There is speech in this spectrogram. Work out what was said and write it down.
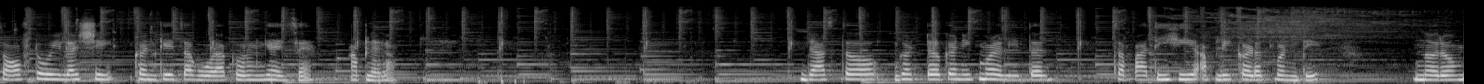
सॉफ्ट होईल अशी कणकेचा गोळा करून घ्यायचा आहे आपल्याला. जास्त घट्ट कणिक मळली तर चपाती ही आपली कडक बनते. नरम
